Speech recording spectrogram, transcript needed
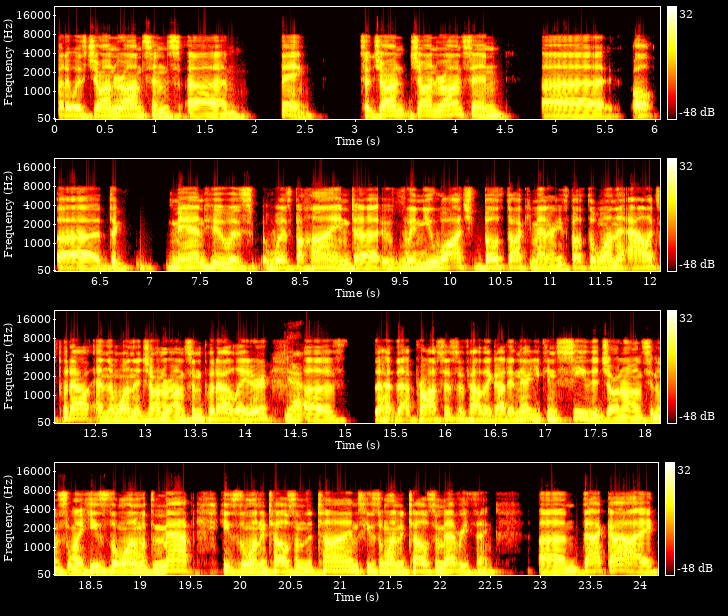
but it was Jon Ronson's um thing. So John Jon Ronson, uh, uh, the man who was was behind. Uh, when you watch both documentaries, both the one that Alex put out and the one that Jon Ronson put out later, yeah. of that, that process of how they got in there, you can see that Jon Ronson is the one. He's the one with the map. He's the one who tells him the times. He's the one who tells him everything. Um, that guy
